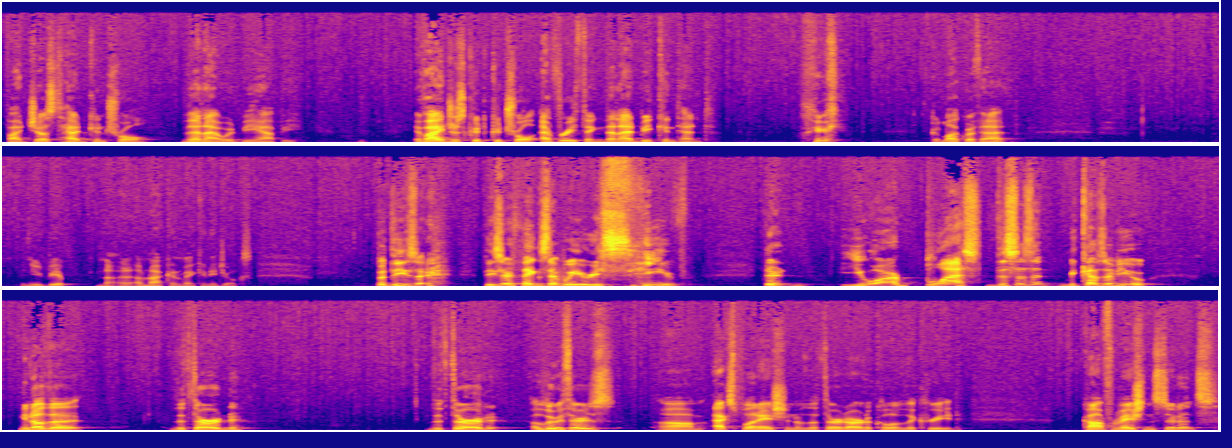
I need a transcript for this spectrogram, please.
if I just had control, then I would be happy. If I just could control everything, then I'd be content. Good luck with that. And you'd be, a, no, I'm not going to make any jokes. But these are, these are things that we receive. They're, you are blessed. This isn't because of you. You know, the, the third, the third, uh, Luther's um, explanation of the third article of the Creed. Confirmation students,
